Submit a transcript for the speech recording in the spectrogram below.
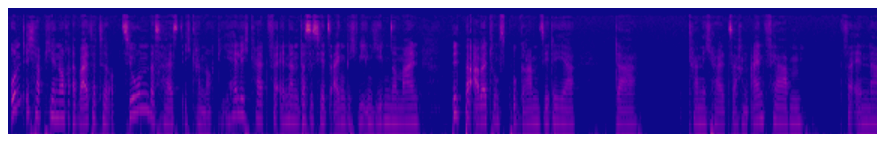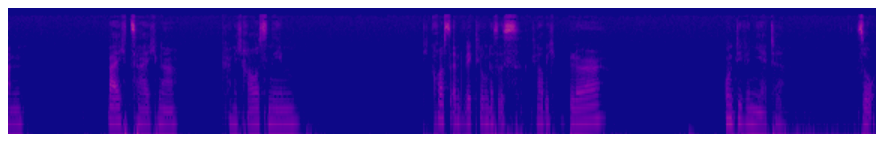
Und ich habe hier noch erweiterte Optionen, das heißt, ich kann noch die Helligkeit verändern. Das ist jetzt eigentlich wie in jedem normalen Bildbearbeitungsprogramm, seht ihr ja, da kann ich halt Sachen einfärben, verändern, Weichzeichner kann ich rausnehmen. Die Cross-Entwicklung, das ist, glaube ich, Blur und die Vignette. So,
